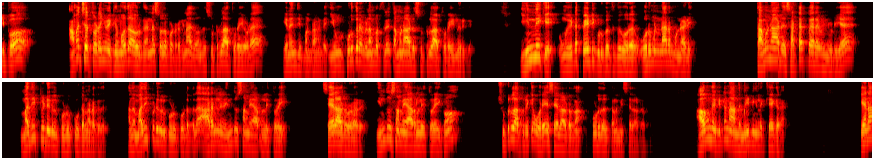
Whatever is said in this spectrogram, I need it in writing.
இப்போது அமைச்சர் தொடங்கி வைக்கும் போது அவருக்கு என்ன சொல்லப்பட்டிருக்குன்னா அது வந்து சுற்றுலாத்துறையோட இணைஞ்சு பண்ணுறாங்க இவங்க கொடுக்குற விளம்பரத்துலேயே தமிழ்நாடு சுற்றுலாத்துறைன்னு இருக்குது இன்னைக்கு உங்ககிட்ட பேட்டி கொடுக்கறதுக்கு ஒரு ஒரு மணி நேரம் முன்னாடி தமிழ்நாடு சட்டப்பேரவையினுடைய மதிப்பீடுகள் குழு கூட்டம் நடக்குது. அந்த மதிப்பீடுகள் குழு கூட்டத்தில் அறநிலை இந்து சமய அறநிலைத்துறை செயலாளர் வர்றாரு. இந்து சமய அறநிலைத்துறைக்கும் சுற்றுலாத்துறைக்கும் ஒரே செயலாளர் தான் கூடுதல் தலைமை செயலாளர் அவங்க கிட்ட நான் அந்த மீட்டிங்கில் கேட்குறேன் ஏன்னா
